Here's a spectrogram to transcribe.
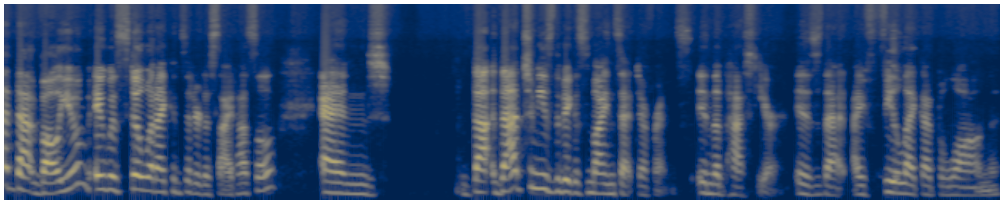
at that volume it was still what i considered a side hustle. And that that to me is the biggest mindset difference in the past year is that i feel like i belong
